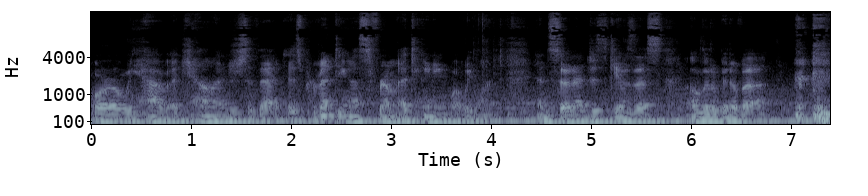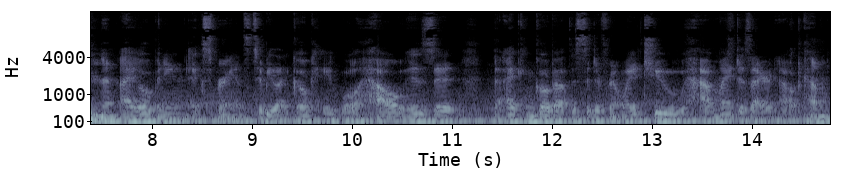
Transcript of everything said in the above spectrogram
or we have a challenge that is preventing us from attaining what we want. And so that just gives us a little bit of a an eye-opening experience to be like, okay, well, how is it that I can go about this a different way to have my desired outcome?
